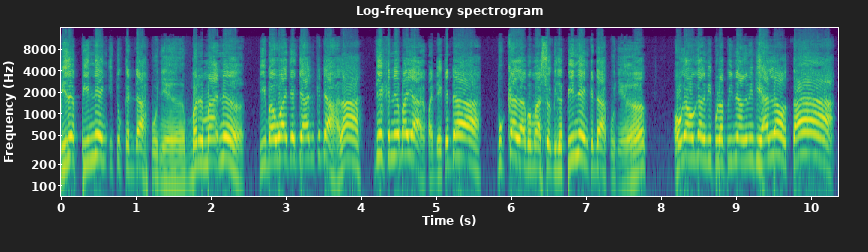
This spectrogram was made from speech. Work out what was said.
bila Penang itu Kedah punya, bermakna di bawah jajahan Kedah lah. Dia kena bayar pada Kedah. Bukanlah bermaksud bila Penang Kedah punya, orang-orang di Pulau Pinang ni dihalau. Tak.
